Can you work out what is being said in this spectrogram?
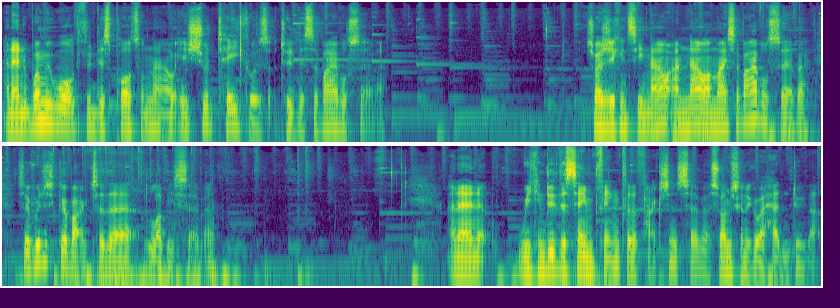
and then when we walk through this portal now, it should take us to the survival server. So as you can see now, I'm now on my survival server. So if we just go back to the lobby server, And then we can do the same thing for the faction server. So I'm just going to go ahead and do that.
